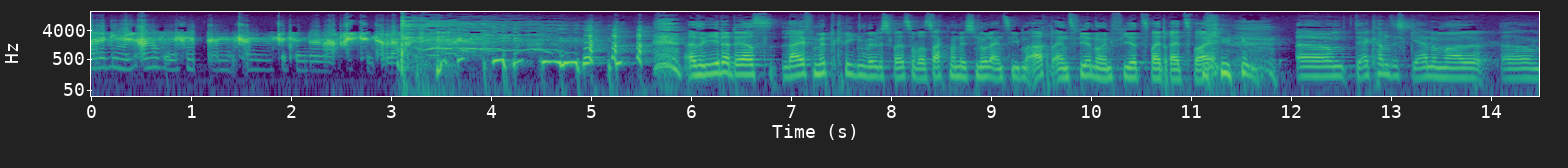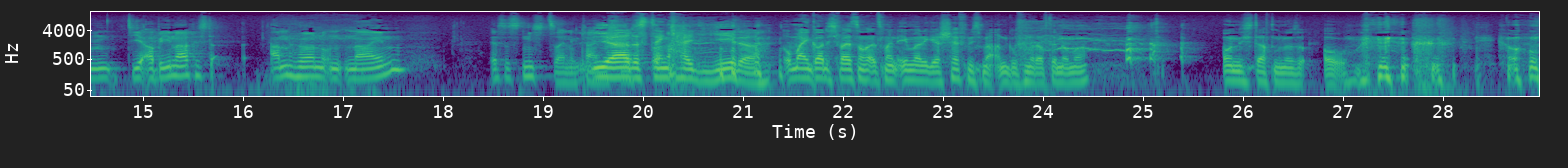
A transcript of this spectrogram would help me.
Alle, die mich anrufen, können bitte eine Nachricht hinterlassen. Also jeder, der es live mitkriegen will, ich weiß, sowas sagt man nicht, 0178 1494 232, ähm, der kann sich gerne mal ähm, die AB-Nachricht anhören und nein, es ist nicht seine kleine Ja, das Schwester. denkt halt jeder. Oh mein Gott, ich weiß noch, als mein ehemaliger Chef mich mal angerufen hat auf der Nummer. Und ich dachte mir nur so, oh. oh.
